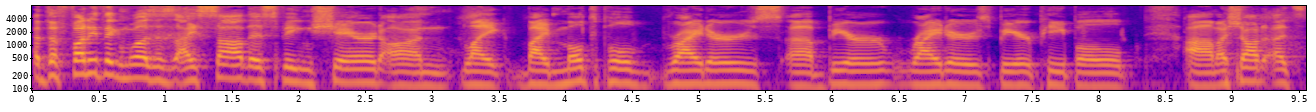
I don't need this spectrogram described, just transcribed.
the funny thing was is I saw this being shared on like by multiple writers, uh, beer writers, beer people. Um, I saw it,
